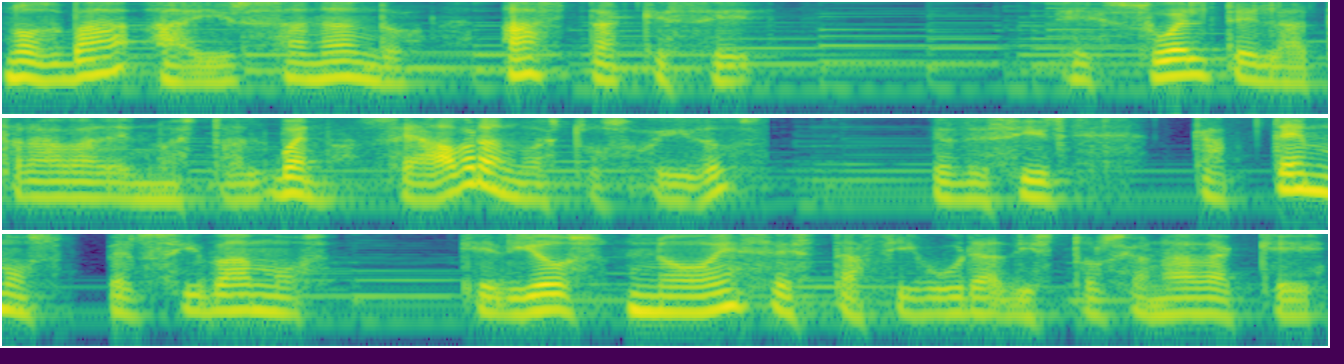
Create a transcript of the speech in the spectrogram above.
nos va a ir sanando hasta que se eh, suelte la traba de nuestra, bueno, se abran nuestros oídos, es decir, captemos, percibamos que Dios no es esta figura distorsionada que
